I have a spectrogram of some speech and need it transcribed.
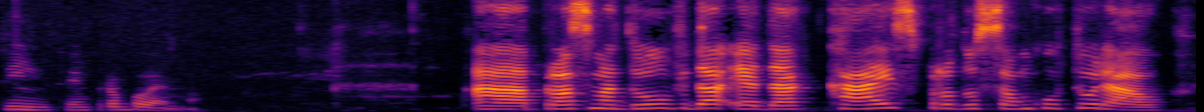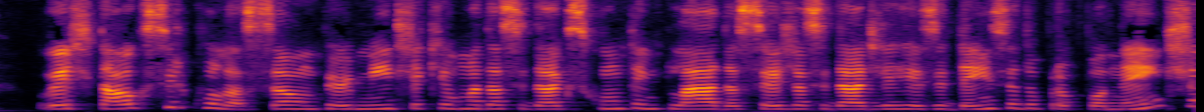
Sim, sem problema. A próxima dúvida é da CAIS Produção Cultural. O edital de circulação permite que uma das cidades contempladas seja a cidade de residência do proponente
